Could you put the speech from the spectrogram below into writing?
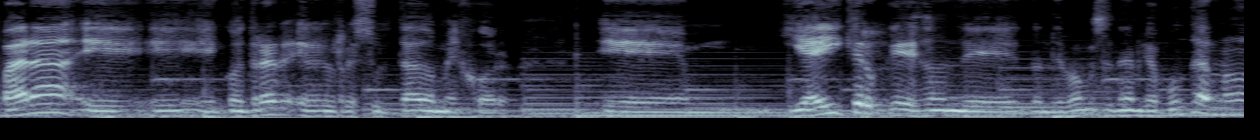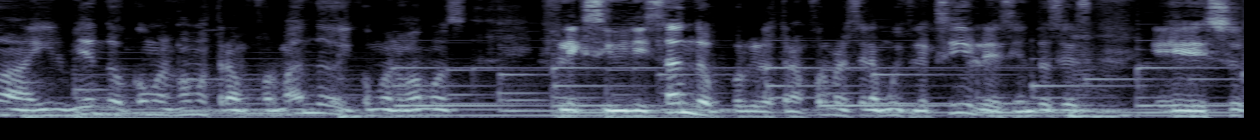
para eh, eh, encontrar el resultado mejor. Eh, y ahí creo que es donde, donde vamos a tener que apuntar, ¿no? A ir viendo cómo nos vamos transformando y cómo nos vamos flexibilizando, porque los Transformers eran muy flexibles y entonces eh, su,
